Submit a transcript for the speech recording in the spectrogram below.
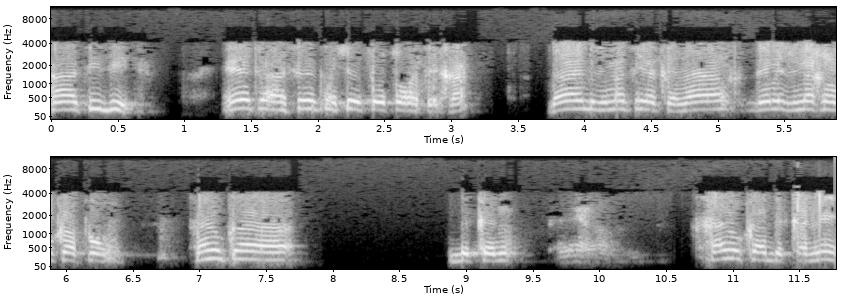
העתידית. עת לעשרת אשר צור תורתך. דהיים בגימטריה כנ"ך, גם בזמני חנוכה פורים. חנוכה בקנה, חנוכה בקנה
